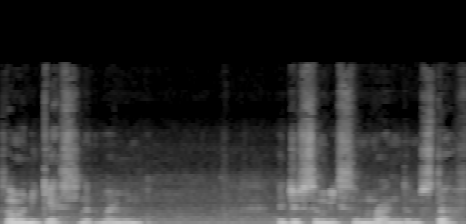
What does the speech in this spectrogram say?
So I'm only guessing at the moment. They just sent me some random stuff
